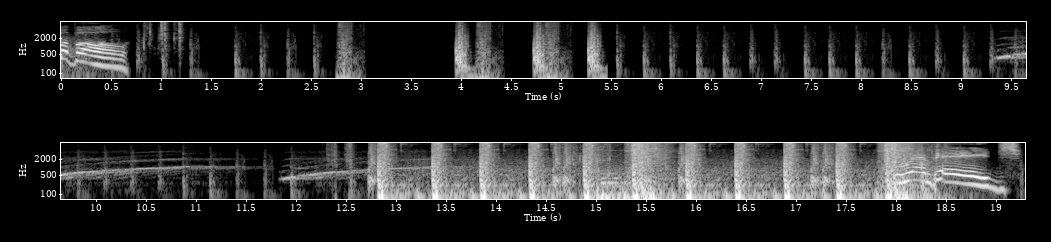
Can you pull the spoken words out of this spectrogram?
Unstoppable! Rampage!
